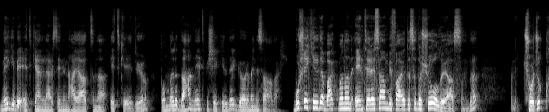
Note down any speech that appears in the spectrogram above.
ne gibi etkenler senin hayatına etki ediyor? Bunları daha net bir şekilde görmeni sağlar. Bu şekilde bakmanın enteresan bir faydası da şu oluyor aslında. Hani çocuk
